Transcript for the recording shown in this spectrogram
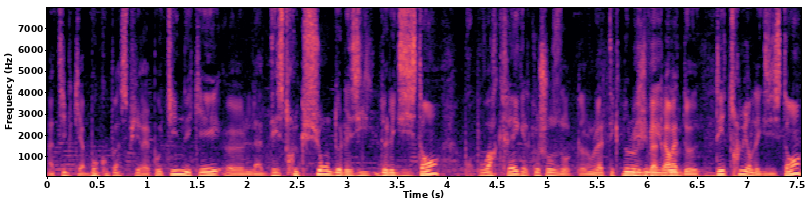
un type qui a beaucoup inspiré Poutine et qui est euh, la destruction de l'exi- de l'existant pour pouvoir créer quelque chose d'autre. Donc la technologie Mais- va mais permettre de détruire l'existant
